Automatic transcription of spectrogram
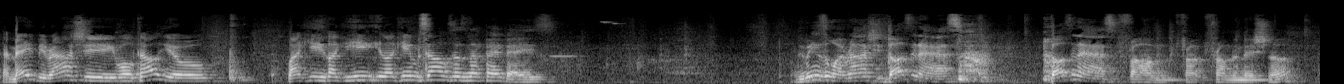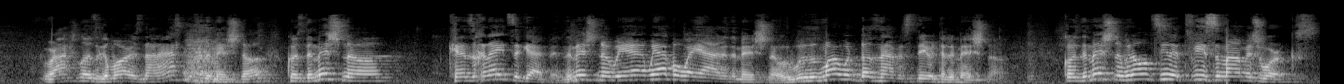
and maybe Rashi will tell you, like he, like he, like he himself doesn't have base. The reason why Rashi doesn't ask, doesn't ask from from, from the Mishnah, Rashi learns the Gemara is not asking for the Mishnah because the Mishnah can zachanetza gebin. The Mishnah we have, we have a way out of the Mishnah. The Gemara doesn't have a steer to the Mishnah because the Mishnah we don't see that Tfisa Mamish works.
